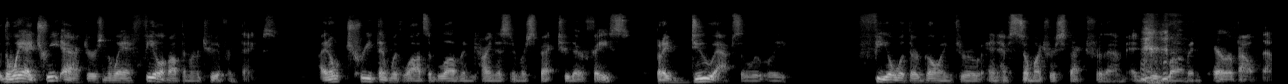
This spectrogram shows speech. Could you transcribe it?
The way I treat actors and the way I feel about them are two different things. I don't treat them with lots of love and kindness and respect to their face, but I do absolutely feel what they're going through and have so much respect for them and do love and care about them.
